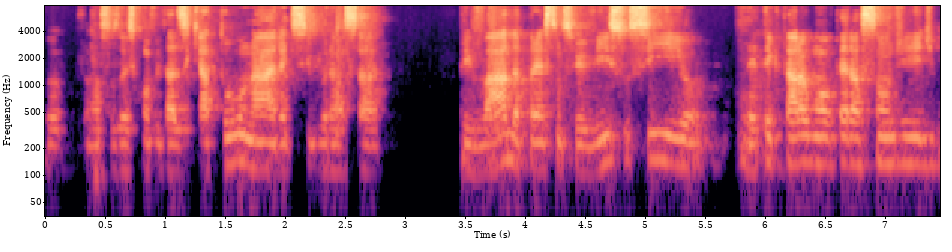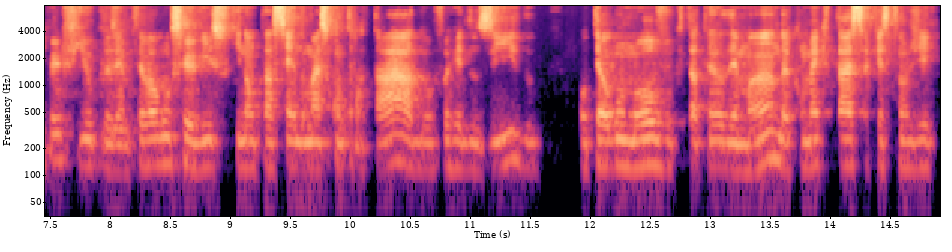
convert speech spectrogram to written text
para nossos dois convidados que atuam na área de segurança privada, prestam serviço, se detectaram alguma alteração de, de perfil, por exemplo, teve algum serviço que não está sendo mais contratado, ou foi reduzido, ou tem algum novo que está tendo demanda, como é que está essa questão de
